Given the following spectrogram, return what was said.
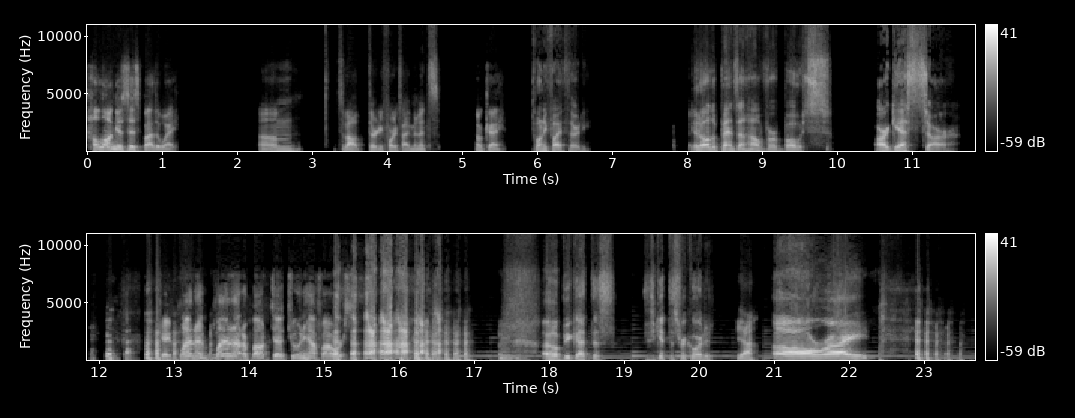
How long is this, by the way? Um, it's about 30, 45 minutes. Okay. 25, 30. It all depends on how verbose our guests are. Okay. plan on plan on about uh, two and a half hours. I hope you got this. Did you get this recorded? yeah. All right.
